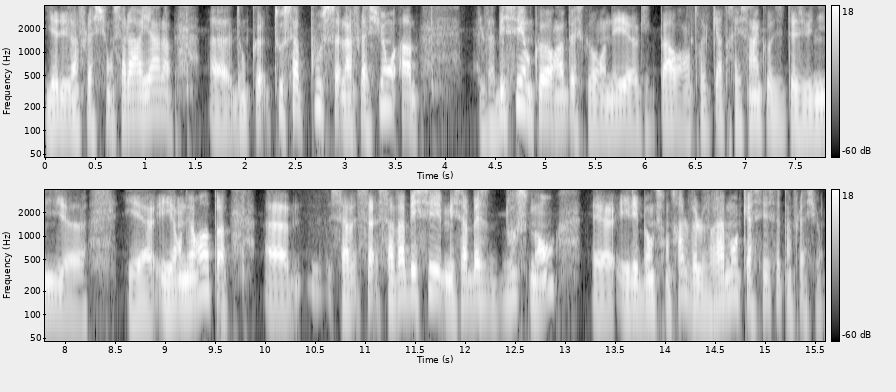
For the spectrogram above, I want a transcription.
Il y a des inflations salariales. Euh, donc tout ça pousse l'inflation à elle va baisser encore, hein, parce qu'on est euh, quelque part entre 4 et 5 aux États-Unis euh, et, euh, et, en Europe. Euh, ça, ça, ça, va baisser, mais ça baisse doucement, et les banques centrales veulent vraiment casser cette inflation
